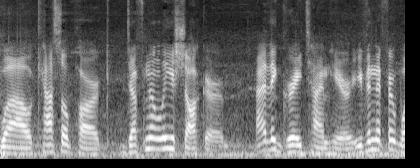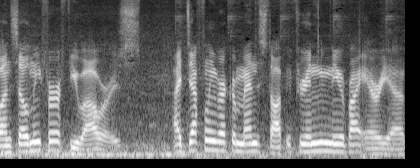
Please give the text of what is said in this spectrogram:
Wow, Castle Park, definitely a shocker. I had a great time here, even if it was only for a few hours. I definitely recommend stop if you're in the nearby area,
